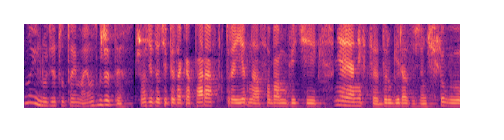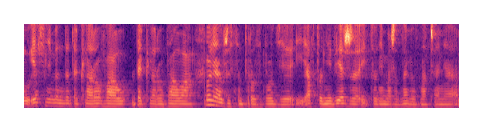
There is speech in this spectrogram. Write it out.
No i ludzie tutaj mają zgrzyty. Przychodzi do ciebie taka para, w której jedna osoba mówi ci: Nie, ja nie chcę drugi raz wziąć ślubu, ja się nie będę deklarował, deklarowała, bo ja już jestem po rozwodzie i ja w to nie wierzę i to nie ma żadnego znaczenia.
